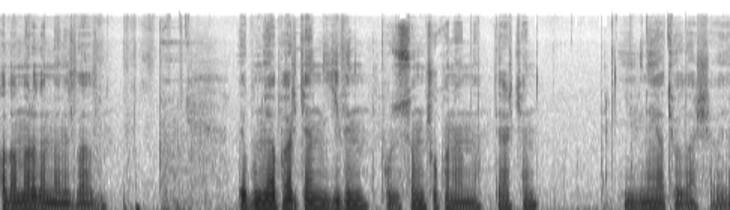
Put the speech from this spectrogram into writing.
adamlara dönmemiz lazım. Ve bunu yaparken Yiv'in pozisyonu çok önemli. Derken Yine yatıyordu aşağıya.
